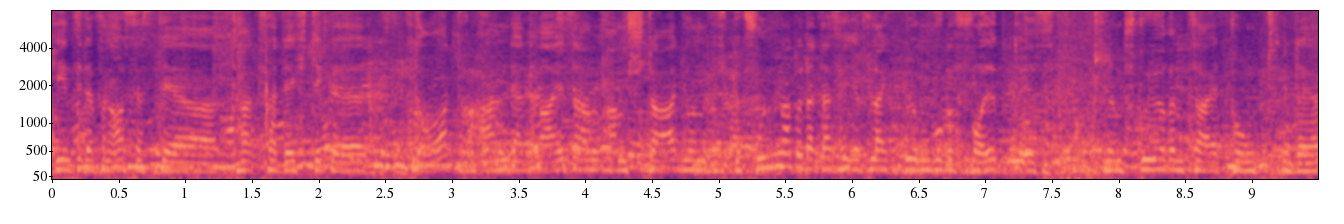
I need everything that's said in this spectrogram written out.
gehen Sie davon aus, dass der Tatverdächtige dort an der Dreisam am Stadion sich befunden hat oder dass er ihr vielleicht irgendwo gefolgt ist, zu einem früheren Zeitpunkt hinterher?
